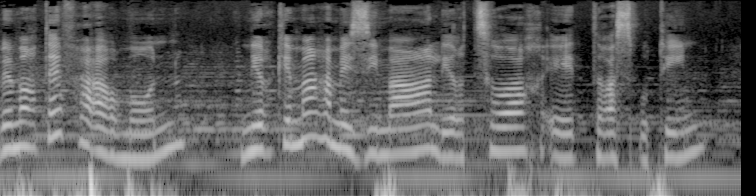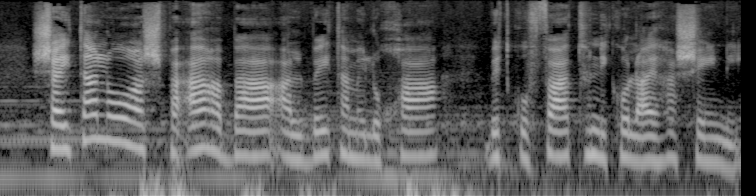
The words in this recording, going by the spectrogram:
במרתף הארמון נרקמה המזימה לרצוח את רספוטין, שהייתה לו השפעה רבה על בית המלוכה בתקופת ניקולאי השני.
